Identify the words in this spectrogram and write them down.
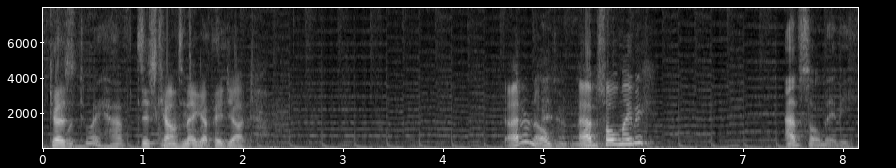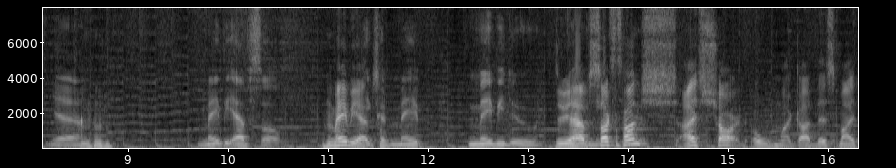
Because what do I have? To Discount Mega? Pidgeot. I don't know. I don't know. Absol maybe? Absol, maybe. Yeah. maybe Absol. Maybe Absol. could maybe maybe do. Do you have Sucker to do. Punch? Ice Shard. Oh my god, this might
